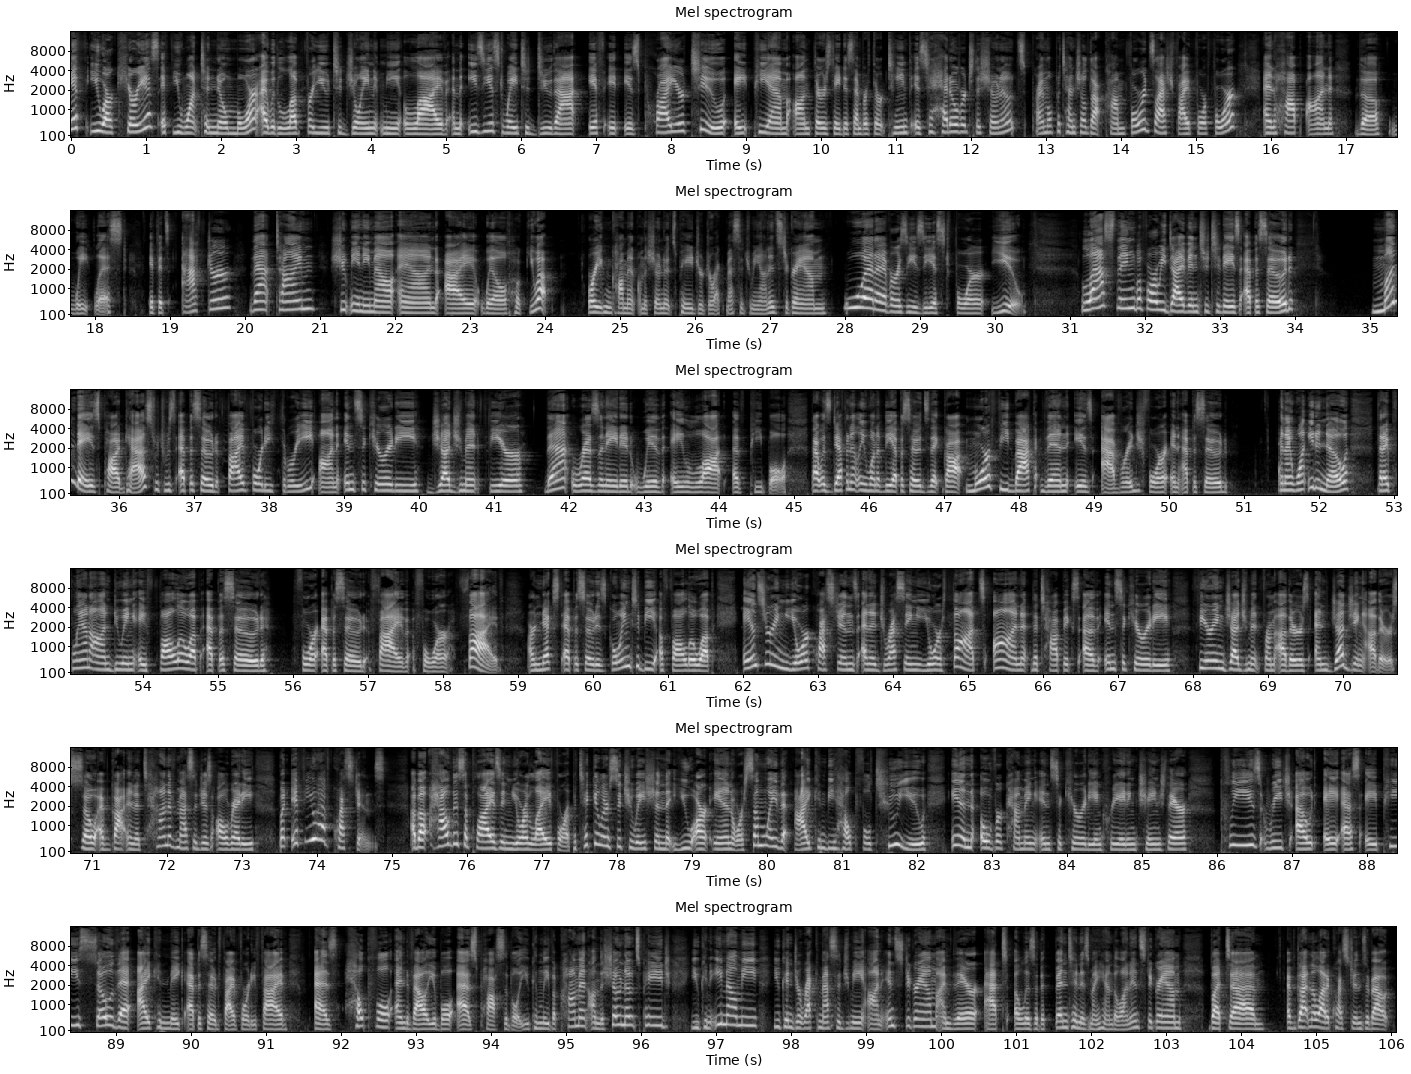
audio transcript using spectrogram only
if you are curious, if you want to know more, I would love for you to join me live. And the easiest way to do that, if it is prior to 8 p.m. on Thursday, December 13th, is to head over to the show notes, primalpotential.com forward slash 544, and hop on the wait list. If it's after that time, shoot me an email and I will hook you up. Or you can comment on the show notes page or direct message me on Instagram whatever is easiest for you. Last thing before we dive into today's episode Monday's podcast, which was episode 543 on insecurity, judgment, fear, that resonated with a lot of people. That was definitely one of the episodes that got more feedback than is average for an episode. And I want you to know that I plan on doing a follow up episode for episode 545. Our next episode is going to be a follow up answering your questions and addressing your thoughts on the topics of insecurity, fearing judgment from others, and judging others. So I've gotten a ton of messages already. But if you have questions, about how this applies in your life or a particular situation that you are in, or some way that I can be helpful to you in overcoming insecurity and creating change there, please reach out ASAP so that I can make episode 545 as helpful and valuable as possible. You can leave a comment on the show notes page. You can email me. You can direct message me on Instagram. I'm there at Elizabeth Benton is my handle on Instagram. But um, I've gotten a lot of questions about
